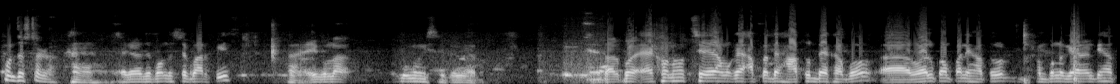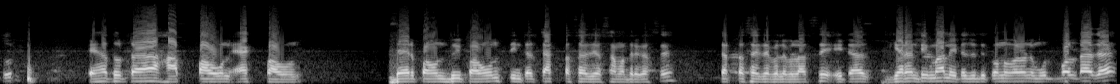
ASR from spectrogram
পঞ্চাশ টাকা? হ্যাঁ এটা হচ্ছে পঞ্চাশ টাকা পার পিস হ্যাঁ এগুলা। তারপর এখন হচ্ছে আমাকে আপনাদের হাতুর দেখাবো রয়্যাল কোম্পানি হাতুর সম্পূর্ণ গ্যারান্টি হাতুর এই হাতুরটা হাফ পাউন্ড এক পাউন্ড দেড় পাউন্ড দুই পাউন্ড তিনটা চারটা সাইজ আছে আমাদের কাছে। চারটা সাইজ অ্যাভেলেবেল আছে। এটা গ্যারান্টি মাল এটা যদি কোনো কারণে মুড বলটা যায়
